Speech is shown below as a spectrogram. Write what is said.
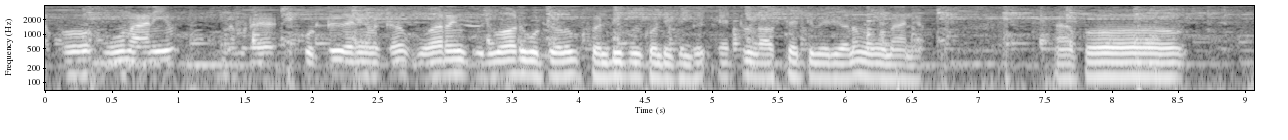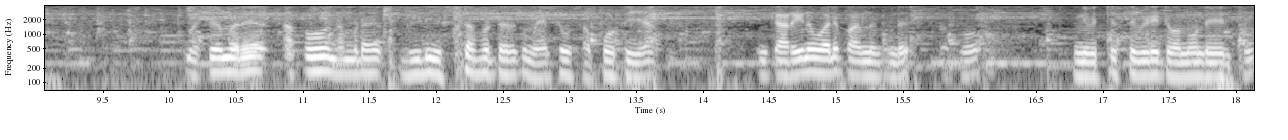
അപ്പോൾ മൂന്നാനയും നമ്മുടെ കൊട്ട് കാര്യങ്ങളൊക്കെ വേറെ ഒരുപാട് കുട്ടികളും ഫ്രണ്ടിൽ പോയിക്കൊണ്ടിരിക്കുന്നുണ്ട്. ഏറ്റവും ലാസ്റ്റായിട്ട് വരികയാണ് മൂന്നാന അപ്പോൾ മറ്റേമാരെ അപ്പോൾ നമ്മുടെ വീഡിയോ ഇഷ്ടപ്പെട്ടവർക്ക് മാക്സിമം സപ്പോർട്ട് ചെയ്യുക എനിക്കറിയുന്ന പോലെ പറഞ്ഞിട്ടുണ്ട്. അപ്പോൾ ഇനി വ്യത്യസ്ത വീഡിയോ ആയിട്ട് വന്നുകൊണ്ടേയിരിക്കും.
